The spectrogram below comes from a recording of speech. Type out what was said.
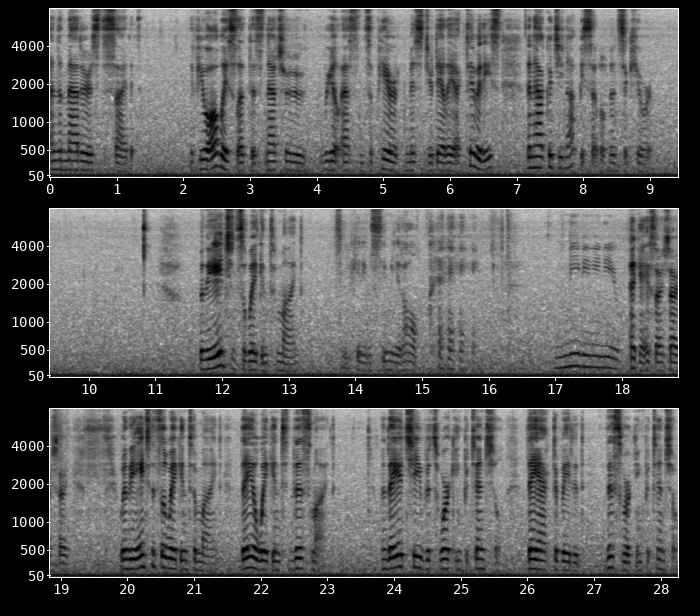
and the matter is decided. If you always let this naturally real essence appear amidst your daily activities, then how could you not be settled and secure? When the ancients awakened to mind, you can't even see me at all. okay, sorry, sorry, sorry. When the ancients awakened to mind, they awakened to this mind. When they achieved its working potential, they activated this working potential.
